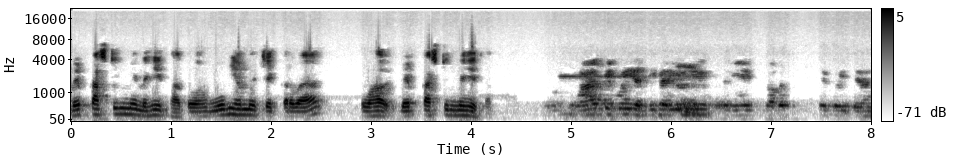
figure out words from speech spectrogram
वेबकास्टिंग में नहीं था तो वो भी हमने चेक करवाया तो वहाँ वेबकास्टिंग नहीं था। वहाँ के कोई अधिकारियों ने ये ध्यान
